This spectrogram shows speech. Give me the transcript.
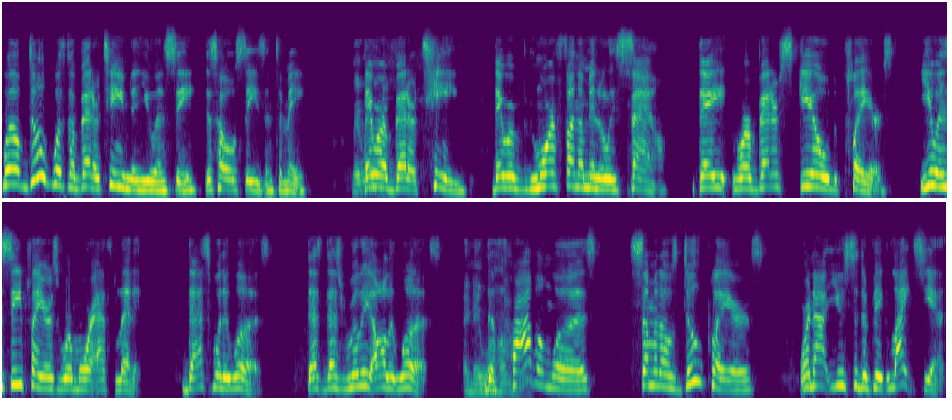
Well, Duke was a better team than UNC this whole season to me. They were a better team. They were more fundamentally sound. They were better skilled players. UNC players were more athletic. That's what it was. That's that's really all it was. and they were The hungry. problem was some of those Duke players were not used to the big lights yet.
